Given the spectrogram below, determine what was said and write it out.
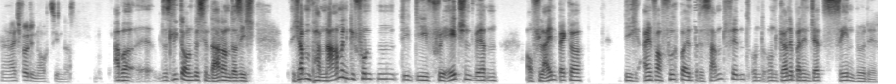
Ja, ich würde ihn auch ziehen lassen. Aber äh, das liegt auch ein bisschen daran, dass ich, ich habe ein paar Namen gefunden, die, die Free Agent werden auf Linebacker, die ich einfach furchtbar interessant finde und, und gerne bei den Jets sehen würde.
